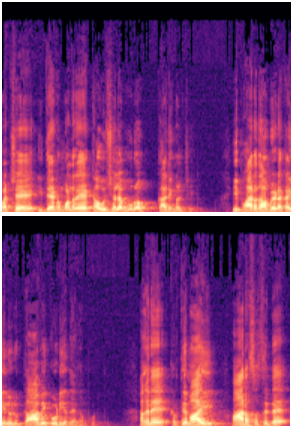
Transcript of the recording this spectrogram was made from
പക്ഷേ ഇദ്ദേഹം വളരെ കൗശലപൂർവം കാര്യങ്ങൾ ചെയ്തു. ഈ ഭാരതാംബയുടെ കയ്യിൽ ഒരു കാവിക്കൂടി അദ്ദേഹം കൊടുത്തു. അങ്ങനെ കൃത്യമായി ആർ എസ് എസിന്റെ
